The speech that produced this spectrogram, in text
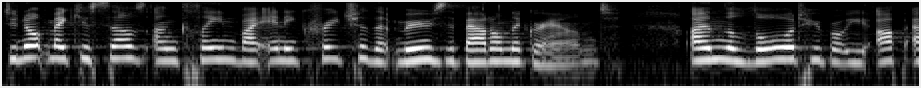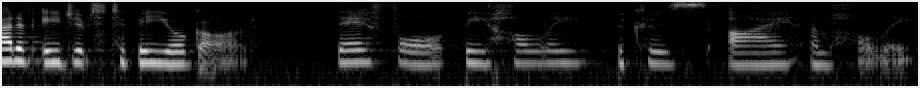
Do not make yourselves unclean by any creature that moves about on the ground. I am the Lord who brought you up out of Egypt to be your God. Therefore, be holy because I am holy.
